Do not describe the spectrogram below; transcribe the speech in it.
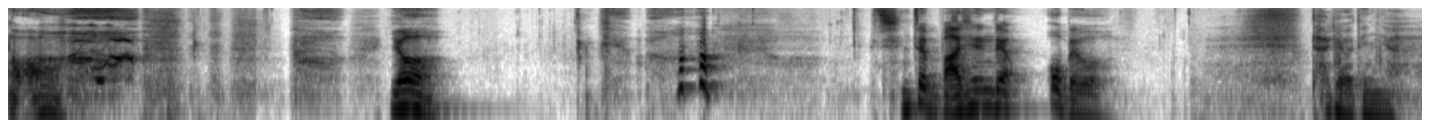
야, 진짜 맛있는데 어 매워. 다리 어딨냐?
